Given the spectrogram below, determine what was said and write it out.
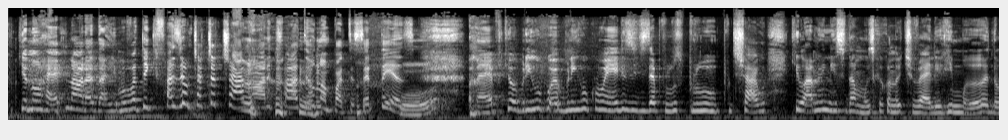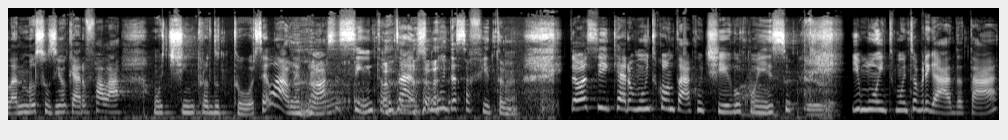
Porque no rap, na hora da rima, eu vou ter que fazer um tchá-tchá-tchá na hora de falar teu nome, pode ter certeza. Pô. Né? Porque eu brinco, eu brinco com eles e dizer pro, pro, pro Thiago que lá no início da música, quando eu estiver ali rimando, lá no meu sonzinho, eu quero falar o Tim produtor, sei lá, um negócio assim. Então, né, eu sou muito dessa fita, meu. Então, assim, quero muito contar contigo com isso. E muito, muito obrigada, tá?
